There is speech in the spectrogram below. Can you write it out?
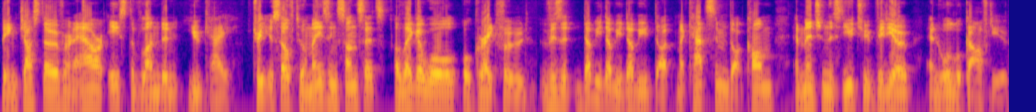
being just over an hour east of London, UK. Treat yourself to amazing sunsets, a Lego wall, or great food. Visit www.macatsim.com and mention this YouTube video and we'll look after you.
